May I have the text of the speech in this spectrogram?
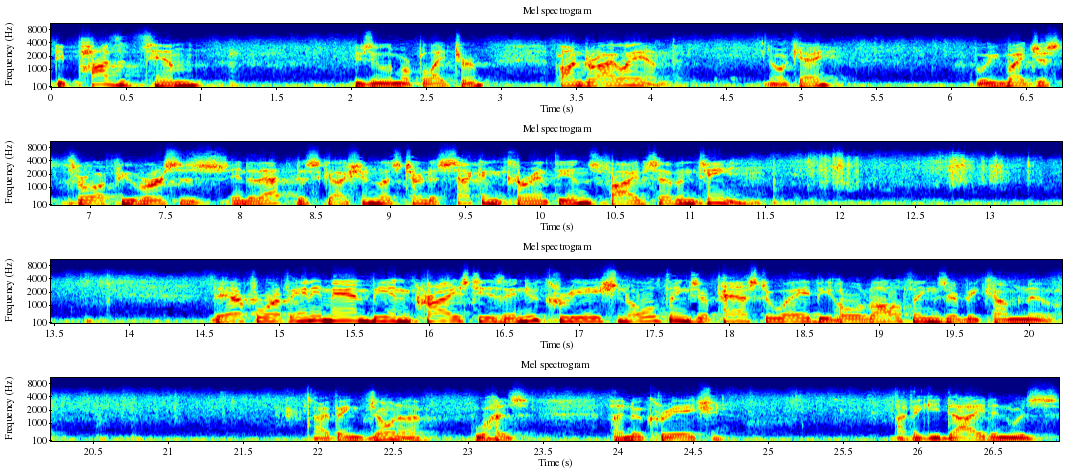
deposits him, using a little more polite term, on dry land. Okay? We might just throw a few verses into that discussion. Let's turn to 2 Corinthians 5:17. Therefore, if any man be in Christ, he is a new creation. Old things are passed away. Behold, all things are become new. I think Jonah was a new creation. I think he died and was,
